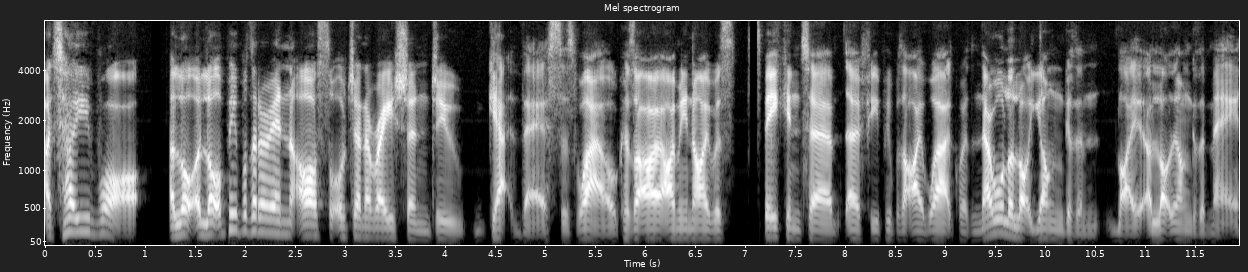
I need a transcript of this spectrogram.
i tell you what a lot a lot of people that are in our sort of generation do get this as well because i i mean i was speaking to a few people that i work with and they're all a lot younger than like a lot younger than me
